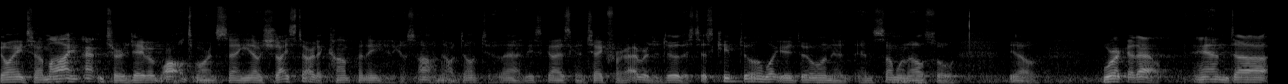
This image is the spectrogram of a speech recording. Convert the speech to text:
going to my mentor, David Baltimore, and saying, you know, should I start a company? And he goes, oh, no, don't do that. These guys can take forever to do this. Just keep doing what you're doing, and, and someone else will, you know, work it out. And uh,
